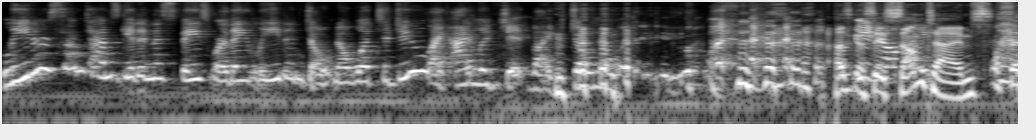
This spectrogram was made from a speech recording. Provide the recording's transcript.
leaders sometimes get in a space where they lead and don't know what to do. Like I legit like don't know what to do. I was gonna say know, sometimes. Like,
